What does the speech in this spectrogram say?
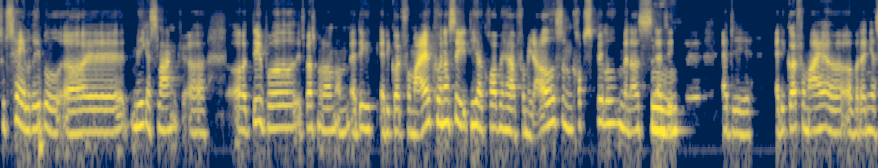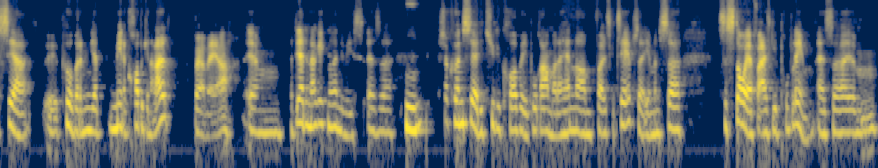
totalt ribbet og øh, mega slank. Og, og det er både et spørgsmål om, om er, det, er det godt for mig kun at se de her kroppe her for mit eget sådan kropsbillede, men også mm. er, det, øh, er, det, er det godt for mig, og, og hvordan jeg ser øh, på, hvordan jeg mener kroppe generelt bør være. Øhm, og det er det nok ikke nødvendigvis. Altså, mm. så kun ser de tykke kroppe i programmer, der handler om, at folk skal tabe sig, jamen så så står jeg faktisk i et problem. Altså, øhm,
